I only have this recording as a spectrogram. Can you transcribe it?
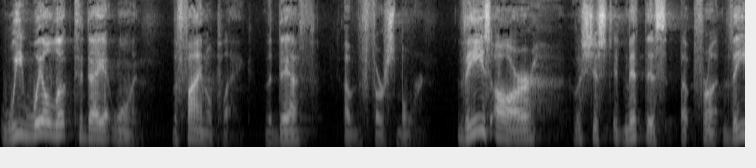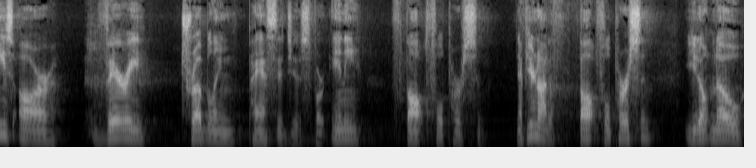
we will look today at one the final plague, the death of the firstborn. These are, let's just admit this up front, these are very troubling passages for any thoughtful person. Now, if you're not a thoughtful person, you don't know.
